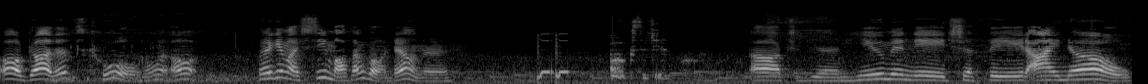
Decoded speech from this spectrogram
Oh god, that's cool. I want, I want, when I get my sea moth, I'm going down there. Oxygen. Oxygen, human needs to feed. I know.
